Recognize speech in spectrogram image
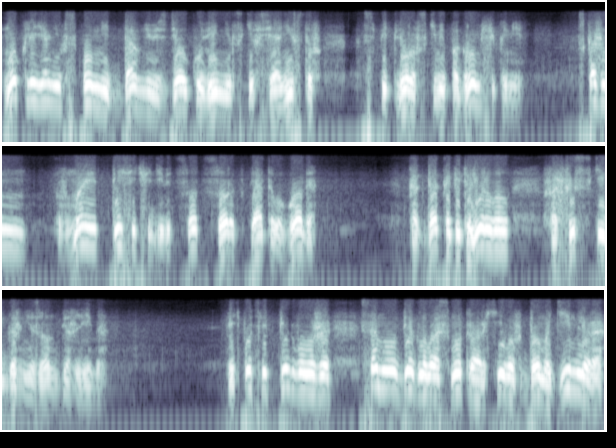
Мог ли я не вспомнить давнюю сделку винницких сионистов с петлюровскими погромщиками, скажем, в мае 1945 года, когда капитулировал фашистский гарнизон Берлина. Ведь после первого же самого беглого осмотра архивов дома Гиммлера,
